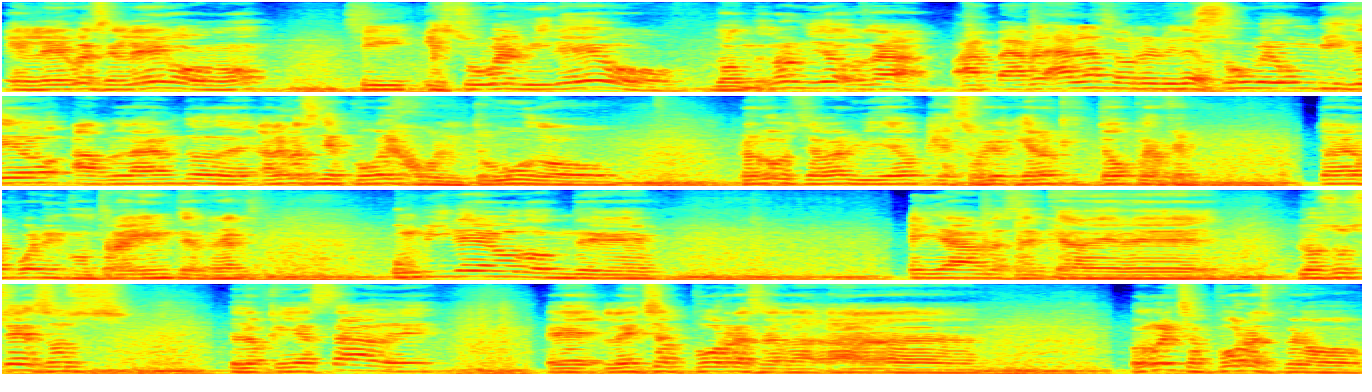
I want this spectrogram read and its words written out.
el ego es el ego, ¿no? Sí. Y sube el video, donde, no el video, o sea, Ha- Habla, habla sobre el video. sube un video hablando de algo así de pobre juventud o no sé cómo se llama el video que subió, que ya lo quitó, pero que todavía lo pueden encontrar en internet. Un video donde ella habla acerca de, de los sucesos, de lo que ella sabe, eh, le echa porras a la... A, pues no le echa porras, pero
